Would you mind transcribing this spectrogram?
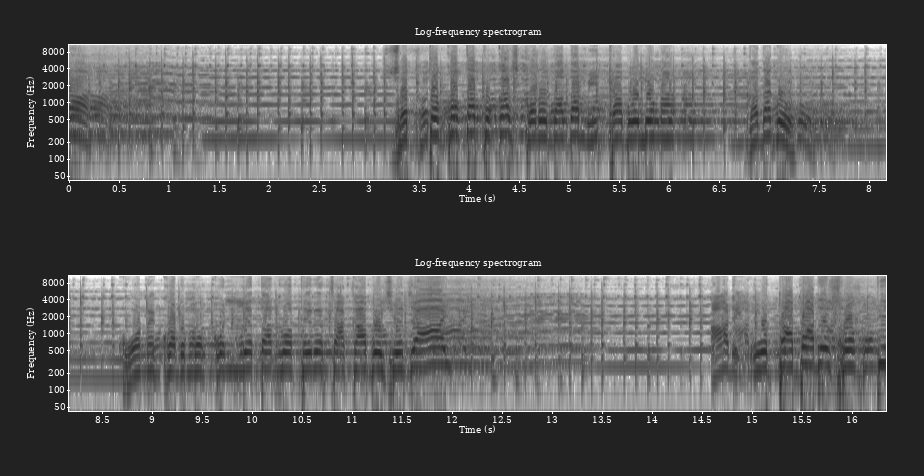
না। সত্য কথা প্রকাশ করো, দাদা, মিথ্যা বলো না। দাদা গো কোন কর্ম করলে তার রথের চাকা বসে যায়? আর ওটা পারে শক্তি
